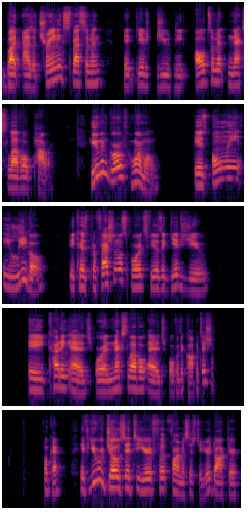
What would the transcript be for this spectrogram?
But as a training specimen, it gives you the ultimate next level power. Human growth hormone is only illegal because professional sports feels it gives you a cutting edge or a next level edge over the competition. Okay. If you or Joe said to your pharmacist or your doctor,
